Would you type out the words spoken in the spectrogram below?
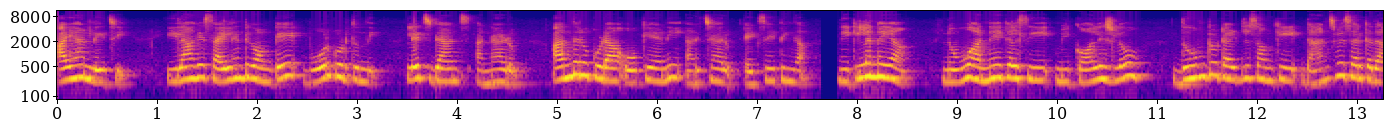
అయాన్ లేచి ఇలాగే సైలెంట్గా ఉంటే బోర్ కొడుతుంది. లెట్స్ డాన్స్ అన్నాడు. అందరూ కూడా ఓకే అని అరిచారు. ఎక్సైటింగ్గా నిఖిల్ అన్నయ్య నువ్వు అన్నయ్య కలిసి మీ కాలేజ్లో ధూమ్ టు టైటిల్ సాంగ్కి డాన్స్ వేశారు కదా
